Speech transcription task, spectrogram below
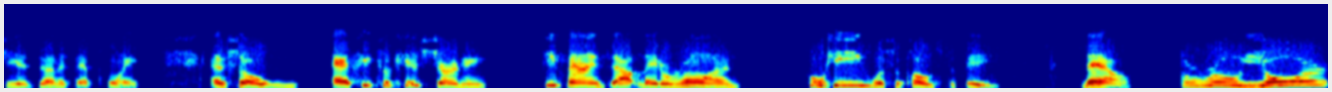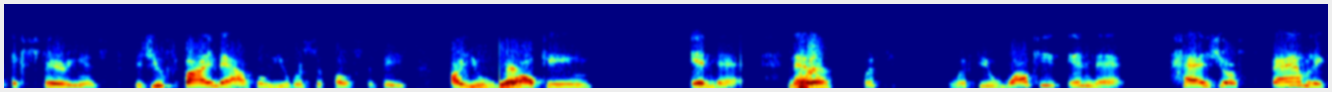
she had done at that point. And so, as he took his journey, he finds out later on who he was supposed to be. Now, through your experience, did you find out who you were supposed to be? Are you yes. walking in that? Now, yes. with with you walking in that, has your family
